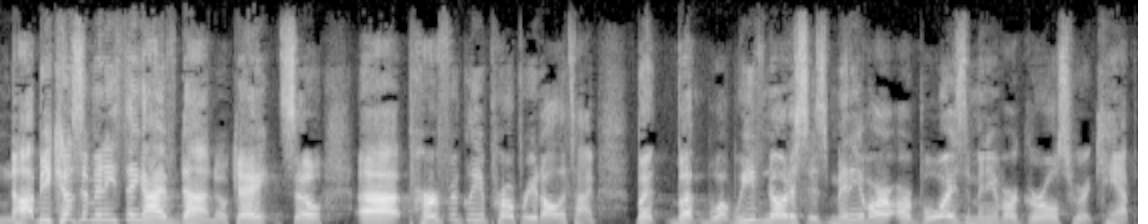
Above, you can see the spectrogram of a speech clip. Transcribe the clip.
not because of anything I've done, okay? So, uh, perfectly appropriate all the time. But, but what we've noticed is many of our, our boys and many of our girls who are at camp,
